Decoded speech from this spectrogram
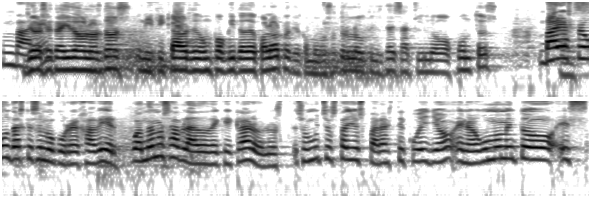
Vale. Yo os he traído los dos unificados de un poquito de color, porque como vosotros lo utilizáis aquí luego juntos, Varias preguntas que se me ocurren, Javier. Cuando hemos hablado de que, claro, los- son muchos tallos para este cuello, ¿en algún momento es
